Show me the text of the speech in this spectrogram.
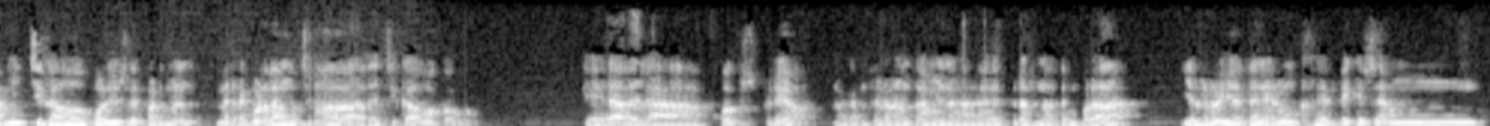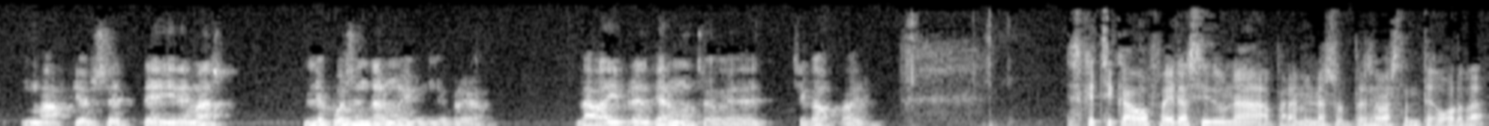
A mí Chicago Police Department me recuerda mucho a de Chicago Cobo, que era de la Fox, creo, la cancelaron también tras una temporada, y el rollo de tener un jefe que sea un mafiosete y demás, le puede sentar muy bien, yo creo. La va a diferenciar mucho de Chicago Fire. Es que Chicago Fire ha sido una, para mí una sorpresa bastante gorda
